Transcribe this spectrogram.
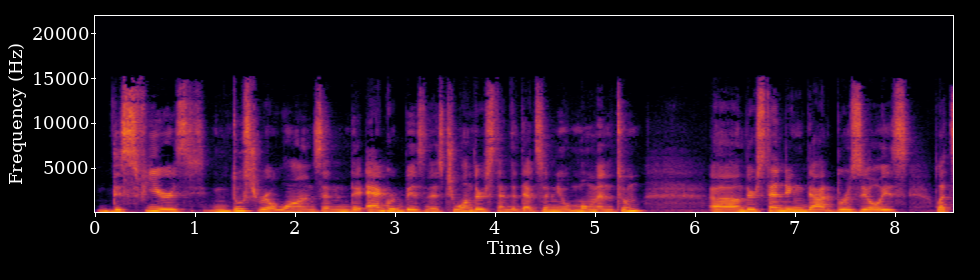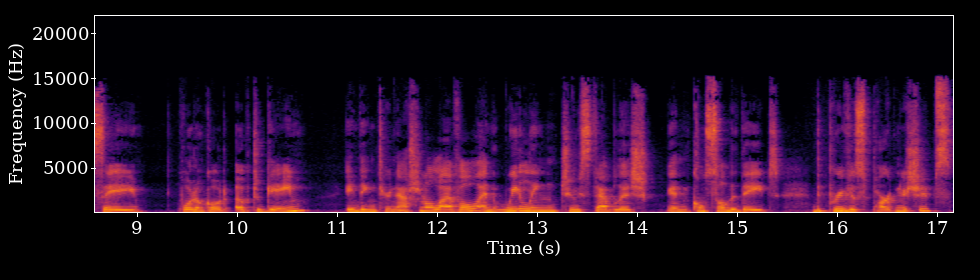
the spheres, industrial ones, and the agribusiness to understand that that's a new momentum. Uh, understanding that Brazil is, let's say, quote unquote, up to game in the international level and willing to establish and consolidate the previous partnerships.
